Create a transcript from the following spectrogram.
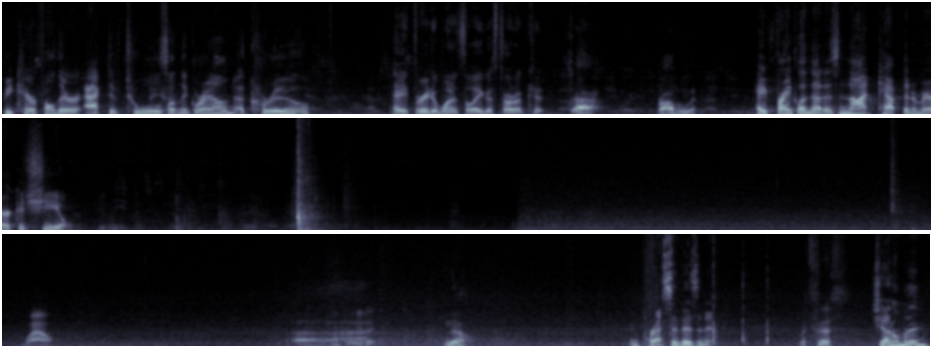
Be careful, there are active tools on the ground, a crew. Hey, three to one, it's a Lego startup kit. Ah, probably. Hey, Franklin, that is not Captain America's shield. Wow. Uh, you believe it? No. Impressive, isn't it? What's this? Gentlemen,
